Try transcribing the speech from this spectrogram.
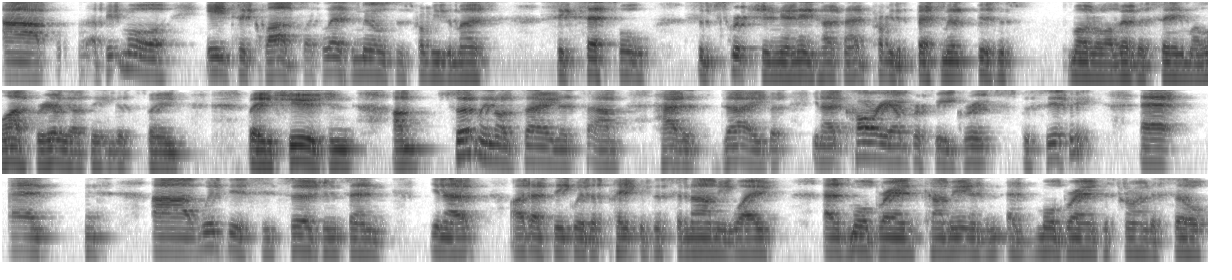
uh, a bit more into clubs. Like Les Mills is probably the most successful subscription and probably the best business model I've ever seen in my life. Really, I think it's been been huge, and I'm certainly not saying it's um, had its day, but you know, choreography group specific, and, uh, with this insurgence, and you know, I don't think we're the peak of the tsunami wave as more brands come in and, and more brands are trying to sell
